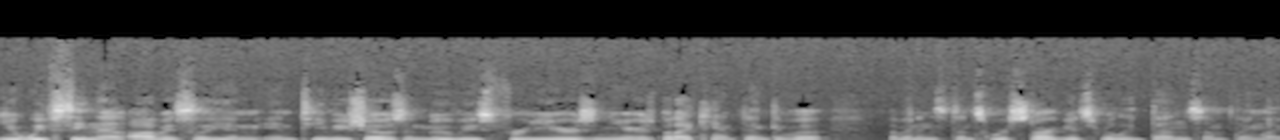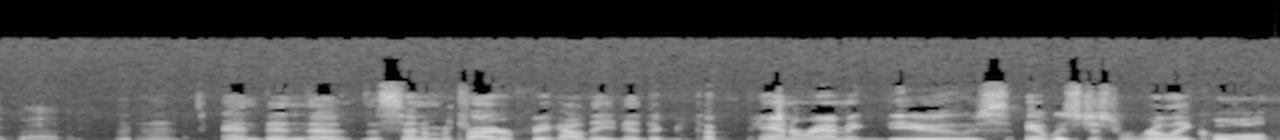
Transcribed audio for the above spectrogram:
you, we've seen that obviously in, in TV shows and movies for years and years, but I can't think of a of an instance where Stargate's really done something like that. and then the the cinematography, how they did the, the panoramic views, it was just really cool.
